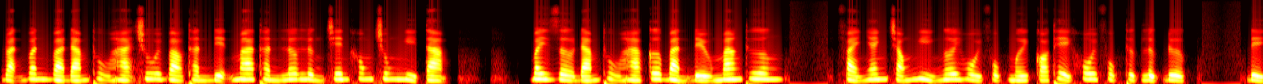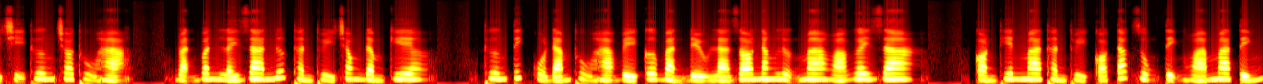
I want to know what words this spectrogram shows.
Đoạn Vân và đám thủ hạ chui vào thần điện ma thần lơ lửng trên không trung nghỉ tạm. Bây giờ đám thủ hạ cơ bản đều mang thương, phải nhanh chóng nghỉ ngơi hồi phục mới có thể khôi phục thực lực được. Để trị thương cho thủ hạ, Đoạn Vân lấy ra nước thần thủy trong đầm kia. Thương tích của đám thủ hạ về cơ bản đều là do năng lượng ma hóa gây ra. Còn thiên ma thần thủy có tác dụng tịnh hóa ma tính.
